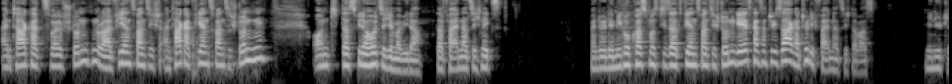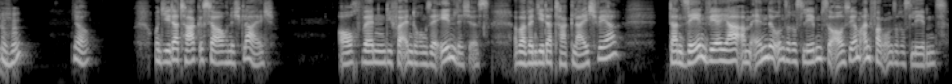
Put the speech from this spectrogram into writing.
ein Tag hat zwölf Stunden oder 24, ein Tag hat 24 Stunden und das wiederholt sich immer wieder. Dann verändert sich nichts. Wenn du in den Mikrokosmos dieser 24 Stunden gehst, kannst du natürlich sagen, natürlich verändert sich da was. Minütlich. Mhm. Ja. Und jeder Tag ist ja auch nicht gleich. Auch wenn die Veränderung sehr ähnlich ist. Aber wenn jeder Tag gleich wäre, dann sehen wir ja am Ende unseres Lebens so aus wie am Anfang unseres Lebens.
